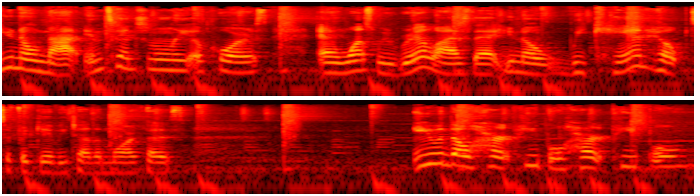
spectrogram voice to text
you know, not intentionally, of course. And once we realize that, you know, we can help to forgive each other more because even though hurt people hurt people,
